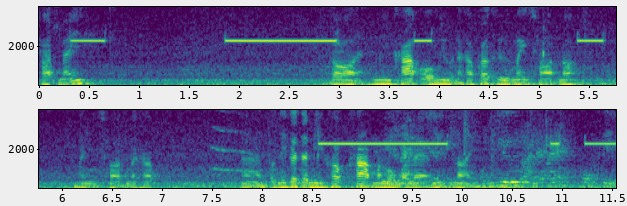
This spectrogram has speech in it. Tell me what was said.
ช็อตไหมก็มีค่าโอห์มอยู่นะครับ ก็คือไม่ช็อตเนาะไม่ช็อตนะครับ อ่าตัวนี้ก็จะมีครอบคราบมาลงมาแรงนิดหน่อยผมยืมหน่อยได้ไหมหกสิบ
